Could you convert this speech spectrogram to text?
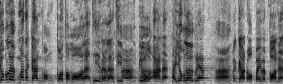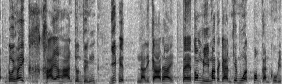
ยกเลิกมาตรการของกทมแหละที่นั่นแหละที่อ่าที่พีโออ่านน่ะให้ยกเลิกแล้วอ่า ที่ประกาศออกไปมาก่อนเนี่ยโดยให้ขายอาหารจนถึง 21 นาฬิกาได้ แต่ต้องมีมาตรการเข้มงวดป้องกันโควิด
